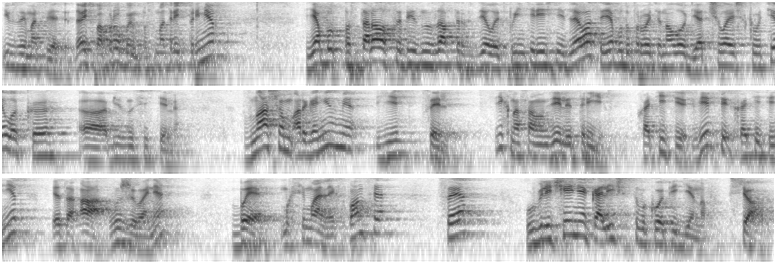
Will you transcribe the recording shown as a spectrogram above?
и взаимосвязи. Давайте попробуем посмотреть пример. Я бы постарался бизнес-завтрак сделать поинтереснее для вас, и я буду проводить аналогии от человеческого тела к э, бизнес-системе. В нашем организме есть цель. Их на самом деле три. Хотите, верьте, хотите, нет. Это А. Выживание. Б. Максимальная экспансия. С. Увеличение количества копий генов. Все.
